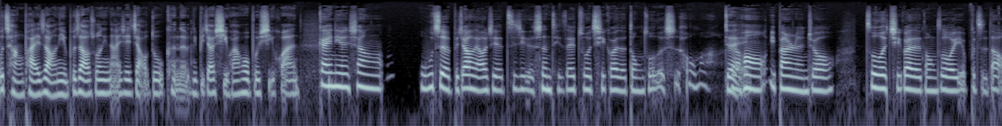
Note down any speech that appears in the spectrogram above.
不常拍照，你也不知道说你哪一些角度可能你比较喜欢或不喜欢。概念像舞者比较了解自己的身体在做奇怪的动作的时候嘛。对。然后一般人就。做了奇怪的动作也不知道，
